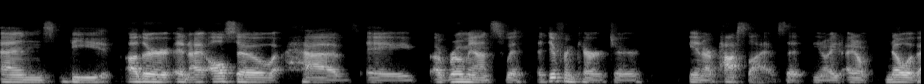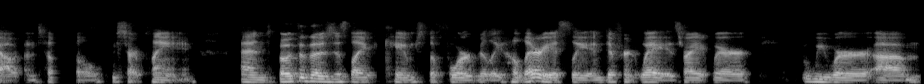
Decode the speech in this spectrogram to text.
And the other, and I also have a, a romance with a different character in our past lives that you know I, I don't know about until we start playing and both of those just like came to the fore really hilariously in different ways right where we were um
